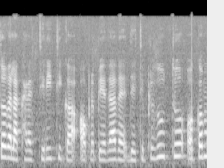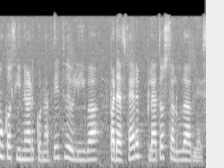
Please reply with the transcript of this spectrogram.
todas las características o propiedades de este producto o cómo cocinar con aceite de oliva para hacer platos saludables.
